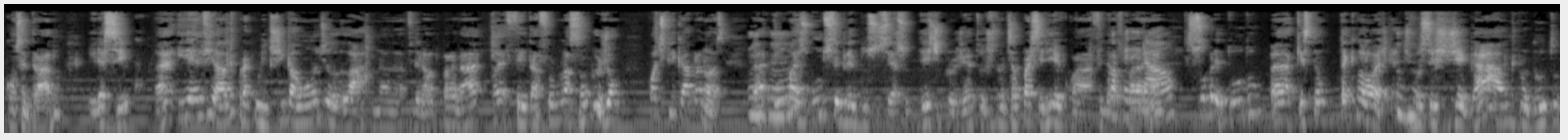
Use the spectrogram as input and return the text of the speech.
concentrado, ele é seco né? e é enviado para Curitiba, onde lá na, na Federal do Paraná é feita a formulação que o João pode explicar para nós. né? Uhum. Um, mas um dos segredos do sucesso deste projeto é justamente a parceria com a Federal, Com a do Paraná, Federal. sobretudo a questão tecnológica, de você chegar a um produto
